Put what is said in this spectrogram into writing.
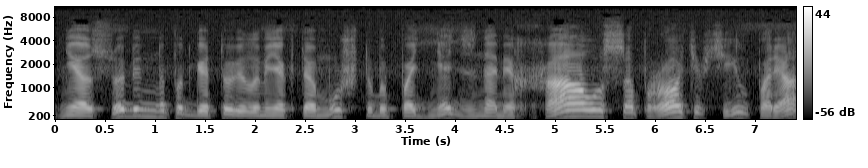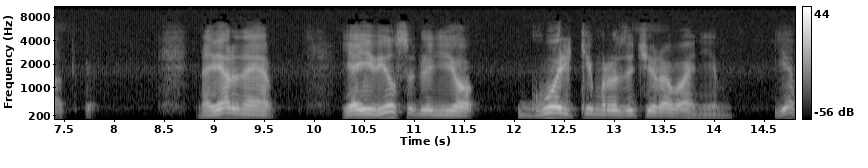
не особенно подготовила меня к тому, чтобы поднять знамя хаоса против сил порядка. Наверное, я явился для нее горьким разочарованием. Я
